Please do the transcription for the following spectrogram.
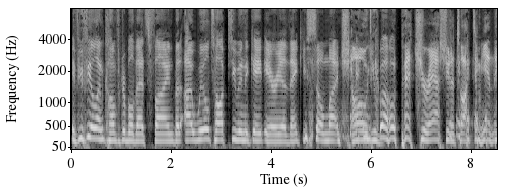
If you feel uncomfortable, that's fine, but I will talk to you in the gate area. Thank you so much. Oh, End you quote. bet your ass you'd have talked to me in the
